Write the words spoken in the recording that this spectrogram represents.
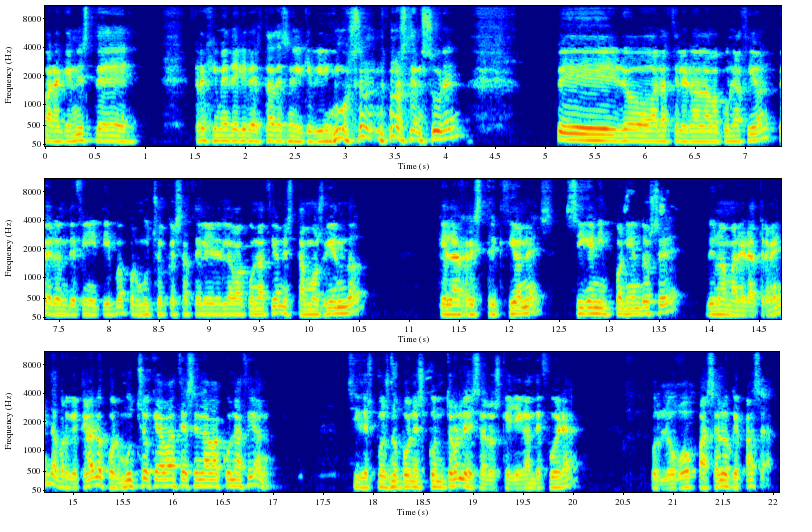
para que en este régimen de libertades en el que vivimos no nos censuren, pero han acelerado la vacunación, pero en definitiva, por mucho que se acelere la vacunación, estamos viendo que las restricciones siguen imponiéndose de una manera tremenda, porque claro, por mucho que avances en la vacunación, si después no pones controles a los que llegan de fuera, pues luego pasa lo que pasa.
